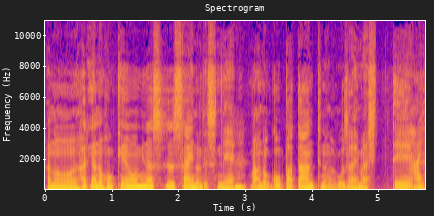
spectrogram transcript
あの、やはりあの保険を見なす際のですね、まあ、あの5パターンっていうのがございまして、はい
